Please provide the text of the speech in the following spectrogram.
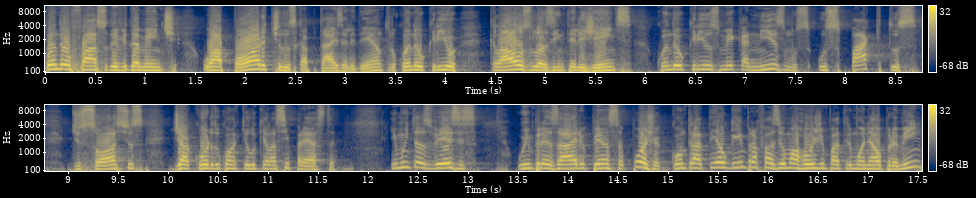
quando eu faço devidamente o aporte dos capitais ali dentro, quando eu crio cláusulas inteligentes, quando eu crio os mecanismos, os pactos de sócios de acordo com aquilo que ela se presta. E muitas vezes o empresário pensa, poxa, contratei alguém para fazer uma holding patrimonial para mim,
